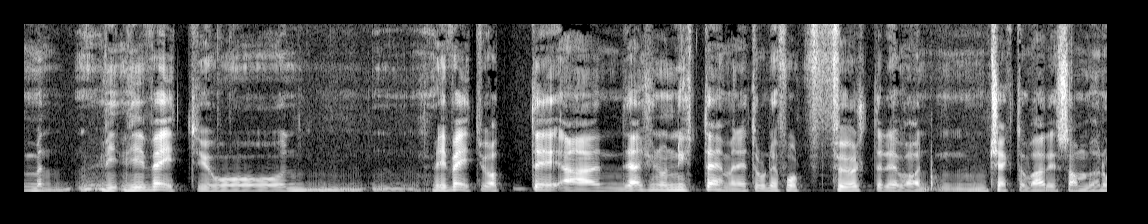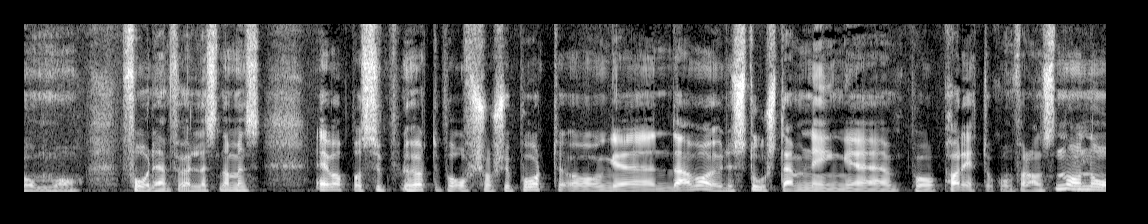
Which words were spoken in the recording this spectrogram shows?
men vi, vi, vet jo Vi vet jo at det er, det er ikke noe nytt, det, men jeg tror det folk følte det var kjekt å være i samme rom og få den følelsen. Mens jeg på, hørte på Offshore Support, og eh, der var jo det stor stemning eh, på Pareto-konferansen. Og nå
